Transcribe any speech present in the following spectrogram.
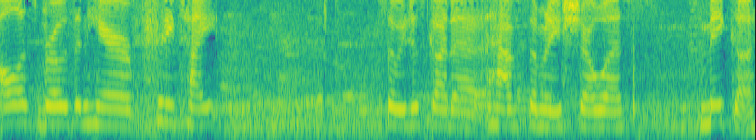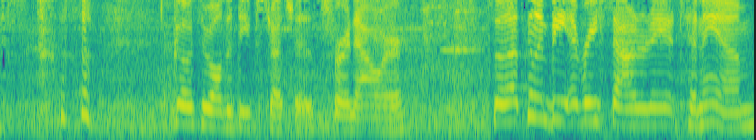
all us bros in here are pretty tight. So we just got to have somebody show us, make us go through all the deep stretches for an hour. So that's going to be every Saturday at 10 a.m.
